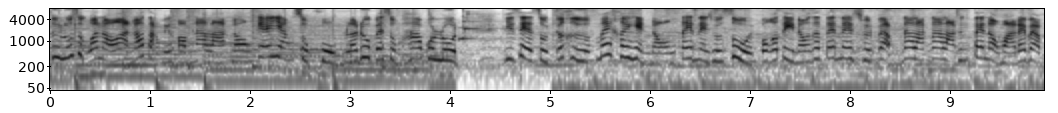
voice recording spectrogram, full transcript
คือรู้สึกว่าน้องอะนอกจากมีความน่ารักน้องแก้ยังสุขุม แล้วดูเป็นสุภาพบุรุษ พิเศษสุดก็คือไม่เคยเห็นน้องเต้นในชุดสูทปกติน้องจะเต้นในชุดแบบน่ารักน่ารักซึ่งเต้นออกมาได้แบบ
